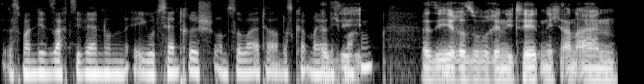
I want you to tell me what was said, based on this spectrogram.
dass man denen sagt, sie wären nun egozentrisch und so weiter. Und das könnte man weil ja nicht sie, machen. Weil sie ihre Souveränität nicht an ein,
